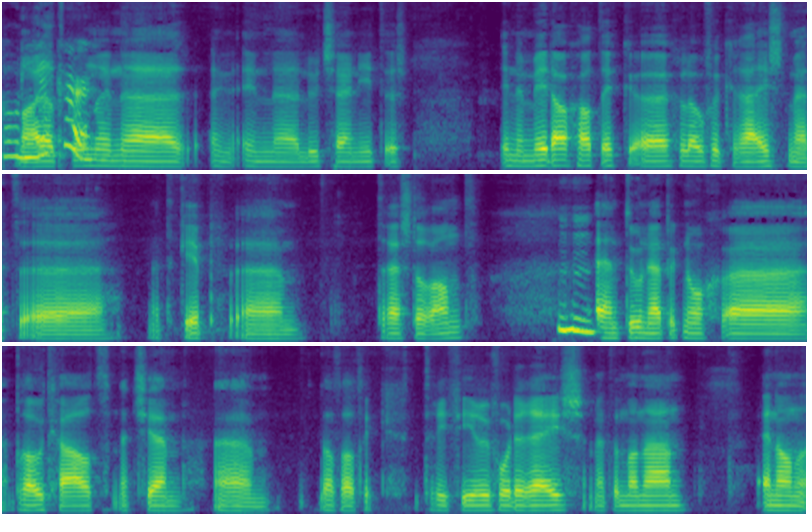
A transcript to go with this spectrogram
Oh, maar lekker. dat kon in, uh, in, in uh, Luzern niet. Dus in de middag had ik, uh, geloof ik, rijst met, met kip. Um, het restaurant. Mm -hmm. En toen heb ik nog brood gehaald met jam. Um, dat had ik drie, vier uur voor de race met een banaan. En dan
